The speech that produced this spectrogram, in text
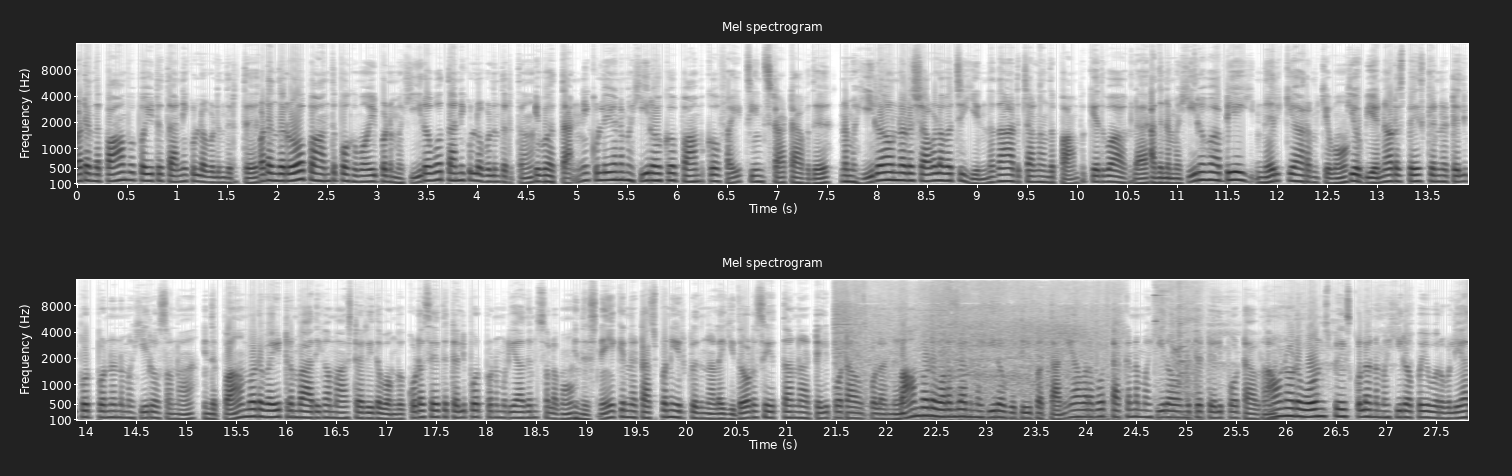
பட் அந்த பாம்பு போயிட்டு தண்ணிக்குள்ள விழுந்துருது. பட் அந்த ரோப் வந்து போகும்போது இப்போ நம்ம ஹீரோவோ தண்ணிக்குள்ள விழுந்திருந்தான் இப்போ தண்ணிக்குள்ளேயே நம்ம ஹீரோக்கோ பாம்புக்கோ ஃபைட் சீன் ஸ்டார்ட் ஆகுது. நம்ம ஹீரோனோட ஷவலை வச்சு என்னதான் அடிச்சாலும் அந்த பாம்புக்கு எதுவும் ஆகல. அது நம்ம ஹீரோவை அப்படியே நெருக்கி ஆரம்பிக்கவும் கியூப் என்னோட ஸ்பேஸ்க்கு என்ன டெலிபோர்ட் பண்ணு நம்ம ஹீரோ சொன்னா? இந்த பாம்போட வெயிட் ரொம்ப அதிகம் மாஸ்டர் இதை உங்க கூட சேர்த்து டெலிபோர்ட் பண்ண முடியாதுன்னு சொல்லவும் இந்த ஸ்னேக் என்ன டச் பண்ணி இருக்கிறதுனால இதோட சேர்த்து தான் நான் டெலிபோர்ட் ஆக போலன்னு பாம்போட உடம்புல நம்ம ஹீரோ குத்தி இப்ப தனியா வரப்போ டக்கு நம்ம ஹீரோ வந்துட்டு டெலிபோர்ட் ஆகும் அவனோட ஓன் ஸ்பேஸ்க்குள்ள நம்ம ஹீரோ போய் ஒரு வழியா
